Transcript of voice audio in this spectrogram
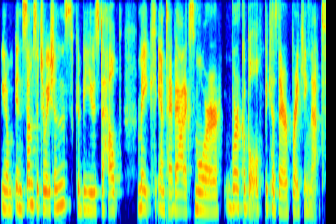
you know, in some situations could be used to help make antibiotics more workable because they're breaking that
